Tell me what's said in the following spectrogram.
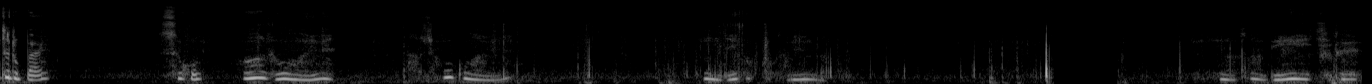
컨트롤 쓰고, 아, 저거 아니면 다 참고 왔네? 그럼 내가 꼭 잡는다. 여기 와서 미리 집을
